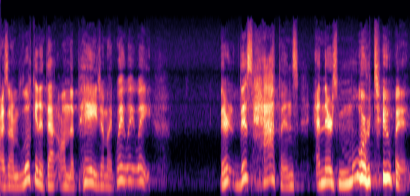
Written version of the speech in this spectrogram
as I'm looking at that on the page, I'm like, wait, wait, wait. There, this happens, and there's more to it.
